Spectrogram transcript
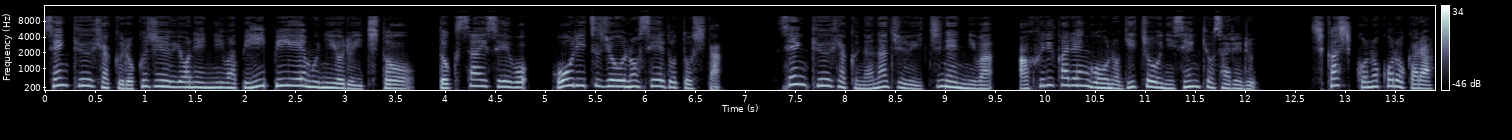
1964年には PPM による一党、独裁制を法律上の制度とした。1971年にはアフリカ連合の議長に選挙される。しかしこの頃から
